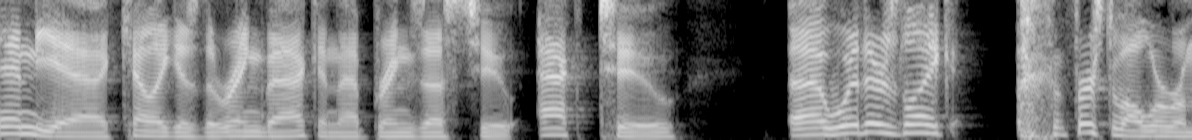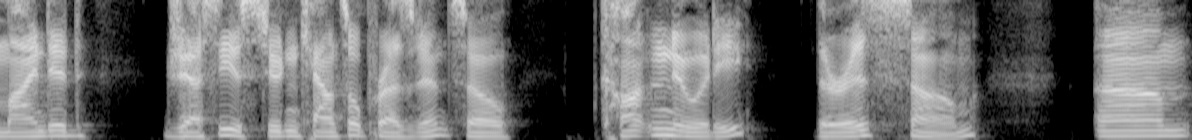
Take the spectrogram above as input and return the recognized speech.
And yeah, Kelly gives the ring back, and that brings us to Act Two, uh, where there's like, first of all, we're reminded Jesse is student council president, so continuity. There is some. Um,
